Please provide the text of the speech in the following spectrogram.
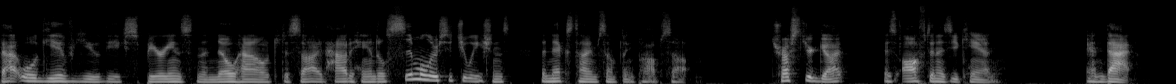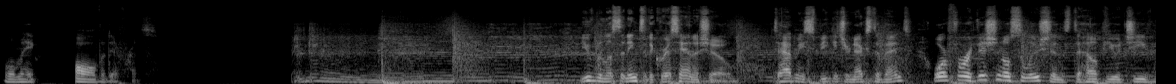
That will give you the experience and the know how to decide how to handle similar situations the next time something pops up. Trust your gut as often as you can, and that will make all the difference. You've been listening to The Chris Hanna Show. To have me speak at your next event, or for additional solutions to help you achieve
